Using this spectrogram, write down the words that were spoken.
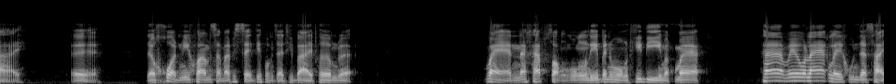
ตาย เออ เดี๋ยวขวดมีความสามารถพิเศษที่ผมจะอธิบายเพิ่มด้วย แหวนนะครับสองวงนี้เป็นวงที่ดีมากๆ ถ้าเวลแรกเลยคุณจะใส่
